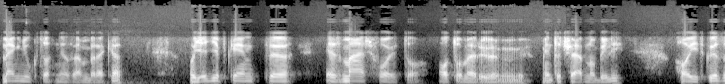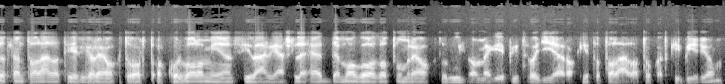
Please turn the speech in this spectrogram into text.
megnyugtatni az embereket, hogy egyébként ez másfajta atomerőmű, mint a Csernobili. Ha itt közvetlen találat éri a reaktort, akkor valamilyen szivárgás lehet, de maga az atomreaktor úgy van megépítve, hogy ilyen rakéta találatokat kibírjon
